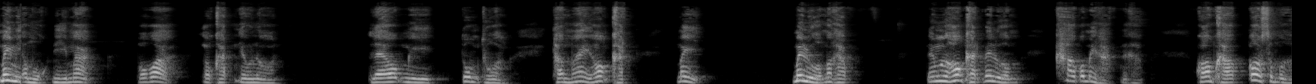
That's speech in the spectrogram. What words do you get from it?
ไม่มีอมกดีมาก เพราะว่าเราขัดแนวนอน แล้วมีตุ้มถ่วงทำให้ห้องขัดไม่ไม่หลวมอะครับในเมื่อห้องขัดไม่หลวม ข้าวก็ไม่หักนะครับ ความขาวก็เสมอ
